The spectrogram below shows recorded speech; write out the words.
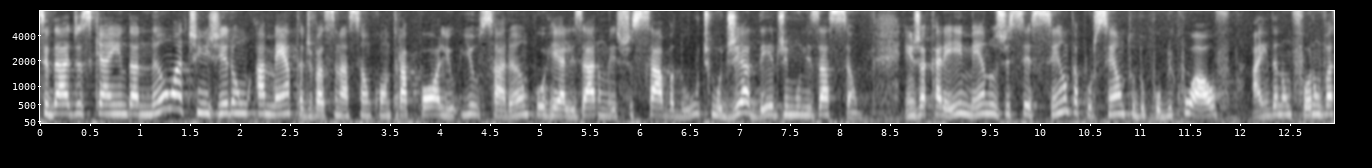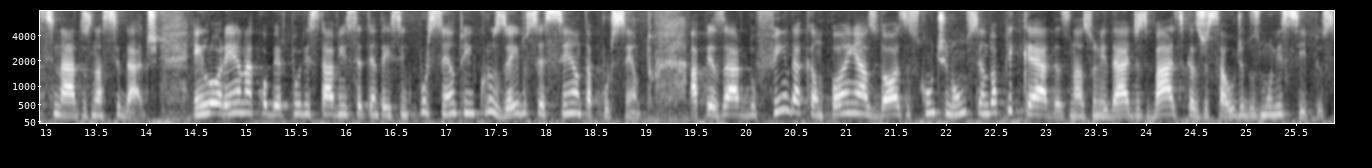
Cidades que ainda não atingiram a meta de vacinação contra a polio e o sarampo realizaram neste sábado o último dia D de imunização. Em Jacareí, menos de 60% do público-alvo ainda não foram vacinados na cidade. Em Lorena, a cobertura estava em 75% e em Cruzeiro, 60%. Apesar do fim da campanha, as doses continuam sendo aplicadas nas unidades básicas de saúde dos municípios.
